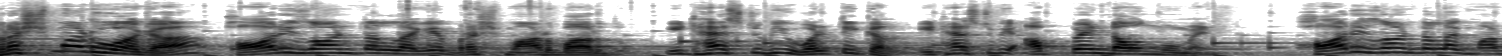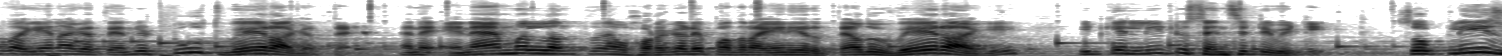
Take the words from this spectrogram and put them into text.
ಬ್ರಷ್ ಮಾಡುವಾಗ ಹಾರಿಸಾಂಟಲ್ ಆಗಿ ಬ್ರಷ್ ಮಾಡಬಾರ್ದು. It has to be vertical it has to be up and down movement horizontal ಆಗಿ ಮಾಡಿದಾಗ ಏನಾಗುತ್ತೆ ಅಂದ್ರೆ ಟೂತ್ ವೇರ್ ಆಗುತ್ತೆ. ಅಂದ್ರೆ ಎನಾಮಲ್ ಅಂತ ಹೊರಗಡೆ ಪದರ ಏನಿರುತ್ತೆ, ಅದು ವೇರ್ ಆಗಿ it can lead to sensitivity so please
